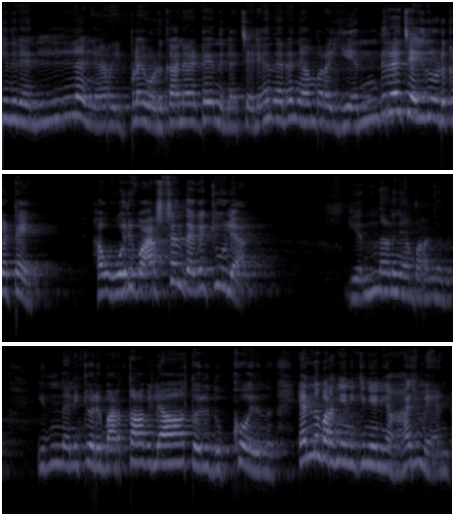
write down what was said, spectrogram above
ഇതിനെല്ലാം ഞാൻ റിപ്ലൈ കൊടുക്കാനായിട്ടേ എന്നില്ല ചില നേരം ഞാൻ പറയും എന്തിനാ ചെയ്തു കൊടുക്കട്ടെ? ആ ഒരു വർഷം തികയ്ക്കൂല. എന്നാണ് ഞാൻ പറഞ്ഞത്. ഇന്ന് എനിക്കൊരു ഭർത്താവില്ലാത്തൊരു ദുഃഖമായിരുന്നു എന്ന് പറഞ്ഞ് എനിക്കിനി ഇനി ആരും വേണ്ട.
